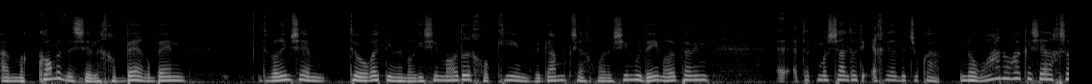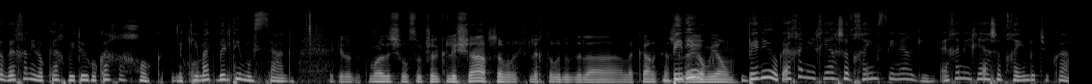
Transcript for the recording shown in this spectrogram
המקום הזה של לחבר בין דברים שהם תיאורטיים ומרגישים מאוד רחוקים, וגם כשאנחנו אנשים מודעים, הרבה פעמים אתה כמו שאלת אותי, איך להיות בתשוקה. נורא נורא קשה לחשוב איך אני לוקח ביטוי כל כך רחוק, נכון. וכמעט בלתי מושג. זה כאילו, זה כמו איזשהו סוג של קלישאה, עכשיו לך תוריד את זה לקרקע בדיוק, של היום-יום. בדיוק, איך אני אחיה עכשיו חיים סינרגיים? איך אני אחיה עכשיו חיים בתשוקה?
